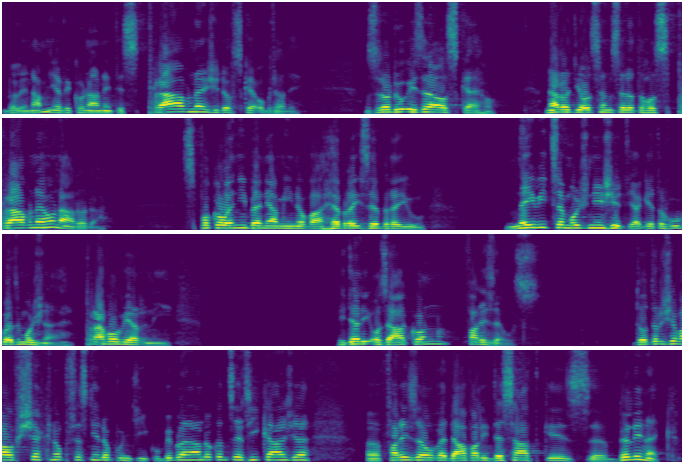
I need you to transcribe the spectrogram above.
Byly na mě vykonány ty správné židovské obřady. Z rodu izraelského. Narodil jsem se do toho správného národa. Z pokolení Benjamínova, Hebrej z Hebrejů, nejvíce možný žid, jak je to vůbec možné, pravověrný. Jde-li o zákon, farizeus. Dodržoval všechno přesně do puntíku. Bible nám dokonce říká, že eh, farizeové dávali desátky z bylinek,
